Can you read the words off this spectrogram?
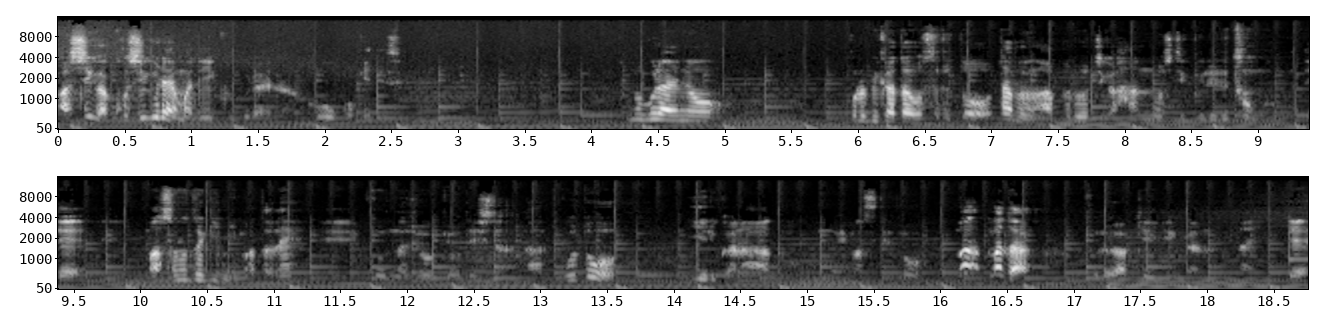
足が腰ぐらいまで行くぐらいの大苔ですよ。そのぐらいの転び方をすると、多分アプローチが反応してくれると思うので、まあその時にまたね、えー、こんな状況でしたなってことを言えるかなと思いますけど、まあまだそれは経験がないんで、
